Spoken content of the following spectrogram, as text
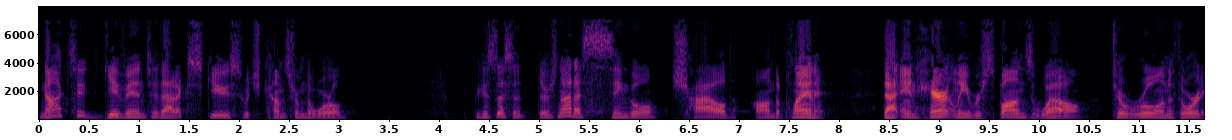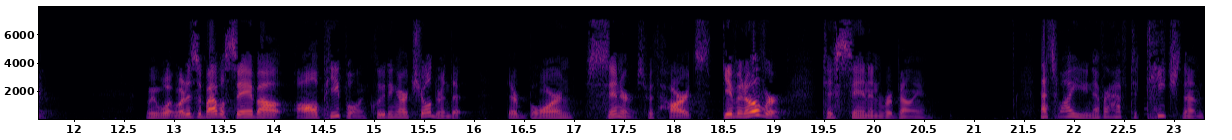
not to give in to that excuse which comes from the world. Because listen, there's not a single child on the planet that inherently responds well to rule and authority. I mean, what, what does the Bible say about all people, including our children? That they're born sinners with hearts given over to sin and rebellion. That's why you never have to teach them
